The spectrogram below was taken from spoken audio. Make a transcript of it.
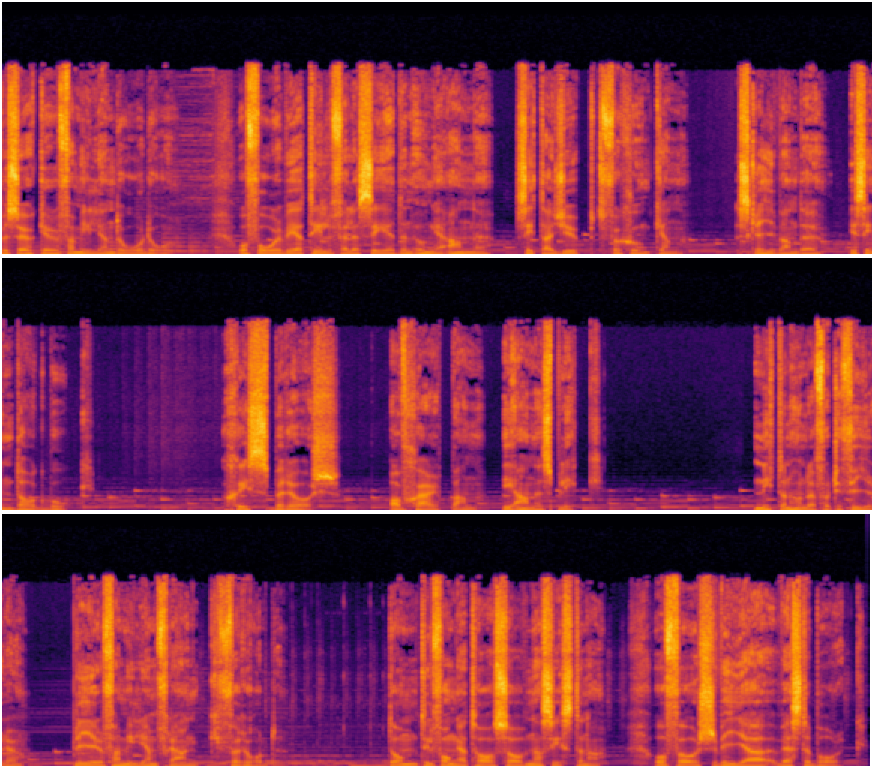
besöker familjen då och då och får vid ett tillfälle se den unge Anne sitta djupt försjunken, skrivande i sin dagbok. Schiss berörs av skärpan i Annes blick. 1944 blir familjen Frank förrådd. De tillfångatas av nazisterna och förs via Västerbork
